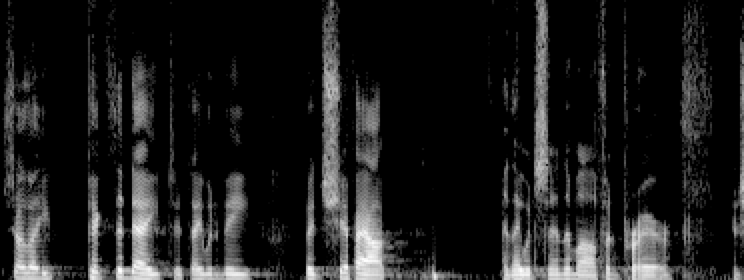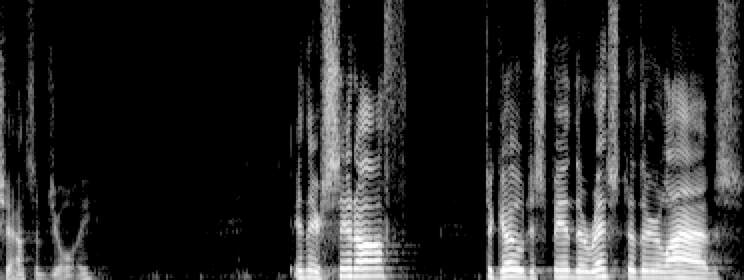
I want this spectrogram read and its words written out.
So they picked the date that they would be would ship out and they would send them off in prayer and shouts of joy. And they're sent off to go to spend the rest of their lives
